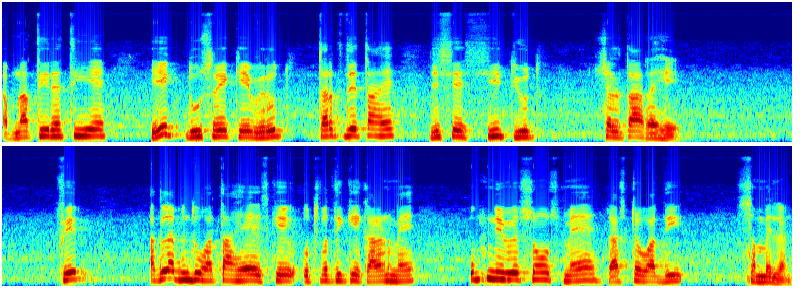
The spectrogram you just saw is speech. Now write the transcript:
अपनाती रहती है। एक दूसरे के विरुद्ध तर्क देता है, जिससे शीत युद्ध चलता रहे। फिर अगला बिंदु आता है इसके उत्पत्ति के कारण में उपनिवेशों में राष्ट्रवादी सम्मेलन।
